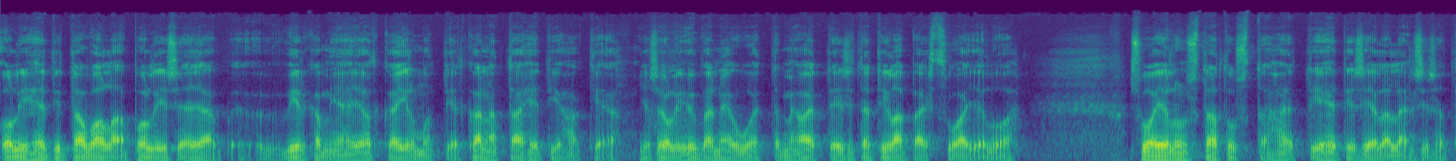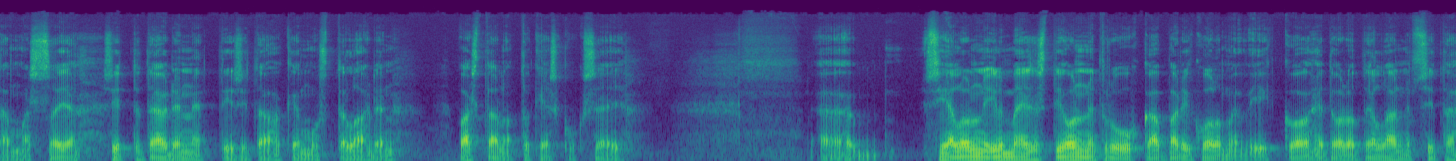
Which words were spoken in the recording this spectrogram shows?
oli heti tavallaan poliisia ja virkamiehiä, jotka ilmoitti, että kannattaa heti hakea. Ja se oli hyvä neuvo, että me haettiin sitä tilapäistä suojelua suojelun statusta haettiin heti siellä Länsisatamassa ja sitten täydennettiin sitä hakemusta Lahden vastaanottokeskukseen. Ja, siellä on ilmeisesti on nyt ruuhkaa pari-kolme viikkoa. He odotellaan nyt sitä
